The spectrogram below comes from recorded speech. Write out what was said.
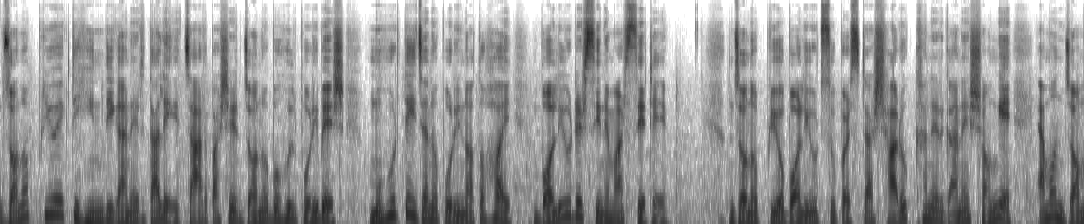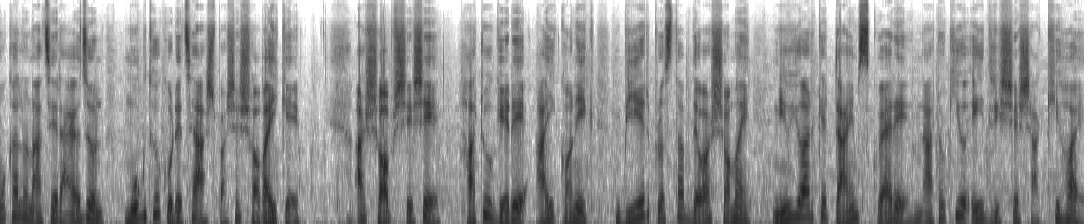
জনপ্রিয় একটি হিন্দি গানের তালে চারপাশের জনবহুল পরিবেশ মুহূর্তেই যেন পরিণত হয় বলিউডের সিনেমার সেটে। জনপ্রিয় বলিউড সুপারস্টার শাহরুখ খানের গানের সঙ্গে এমন জমকালো নাচের আয়োজন মুগ্ধ করেছে আশপাশের সবাইকে। আর সব শেষে হাঁটু গেড়ে আইকনিক বিয়ের প্রস্তাব দেওয়ার সময় নিউ ইয়র্কের টাইম স্কোয়ারে নাটকীয় এই দৃশ্যের সাক্ষী হয়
